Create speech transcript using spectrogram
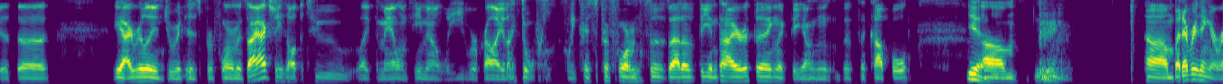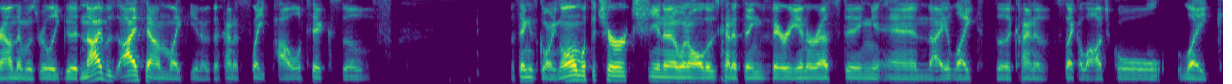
but uh, yeah, I really enjoyed his performance. I actually thought the two, like the male and female lead, were probably like the weakest performances out of the entire thing, like the young, the, the couple. Yeah. Um, um, but everything around them was really good, and I was, I found like you know the kind of slight politics of the things going on with the church, you know, and all those kind of things very interesting, and I liked the kind of psychological like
